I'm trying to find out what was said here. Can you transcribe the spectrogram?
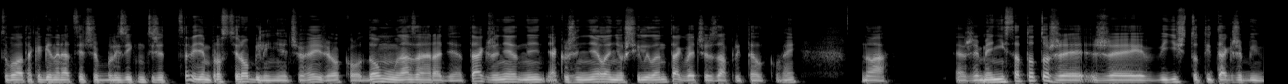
to bola taká generácia, čo boli zvyknutí, že celý deň proste robili niečo, hej, že okolo domu, na záhrade a tak, že ne, ne, akože neleňošili len tak večer za plitelku, hej. No a že mení sa toto, že, že vidíš to ty tak, že by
